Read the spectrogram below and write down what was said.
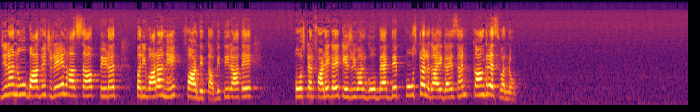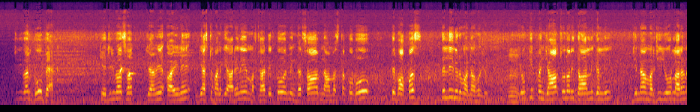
ਜਿਨ੍ਹਾਂ ਨੂੰ ਬਾਅਦ ਵਿੱਚ ਰੇਲ ਹਾਦਸਾ ਪੀੜਤ ਪਰਿਵਾਰਾਂ ਨੇ ਫਾੜ ਦਿੱਤਾ। ਬੀਤੀ ਰਾਤ ਇਹ ਪੋਸਟਰ ਫਾੜੇ ਗਏ ਕੇਜਰੀਵਾਲ ਗੋ ਬੈਕ ਦੇ ਪੋਸਟਰ ਲਗਾਏ ਗਏ ਸਨ ਕਾਂਗਰਸ ਵੱਲੋਂ। Kejriwal go back. ਕੇਜਰੀਵਾਲ ਸਾਹਿਬ ਜਿਵੇਂ ਆਏ ਨੇ ਗੈਸਟ ਬਣ ਕੇ ਆ ਰਹੇ ਨੇ ਮੱਥਾ ਟੇਕੋ ਹਰਮਿੰਦਰ ਸਾਹਿਬ ਨਾਮਸਤਕ ਹੋਵੋ ਤੇ ਵਾਪਸ ਦਿੱਲੀ ਨੂੰ ਰਵਾਨਾ ਹੋ। ਜਾਓ ਕਿਉਂਕਿ ਪੰਜਾਬ 'ਚ ਉਹਨਾਂ ਦੀ ਦਾਲ ਨਹੀਂ ਗਲਣੀ ਜਿੰਨਾ ਮਰਜ਼ੀ ਜ਼ੋਰ ਲਾਰਨ।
